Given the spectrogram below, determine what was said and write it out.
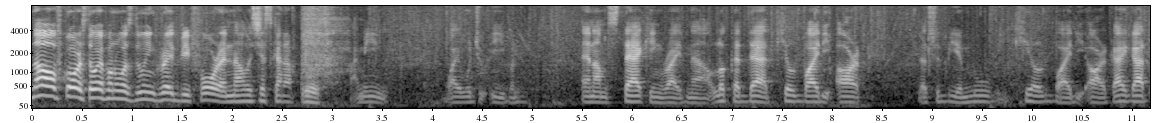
Now, of course, the weapon was doing great before and now it's just gonna... I mean, why would you even? And I'm stacking right now. Look at that. Killed by the Ark. That should be a movie. Killed by the Ark. I got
